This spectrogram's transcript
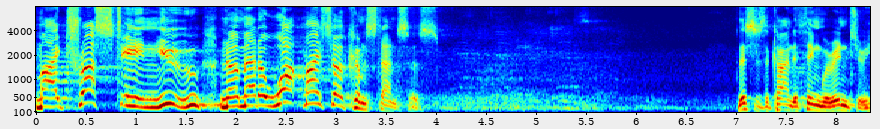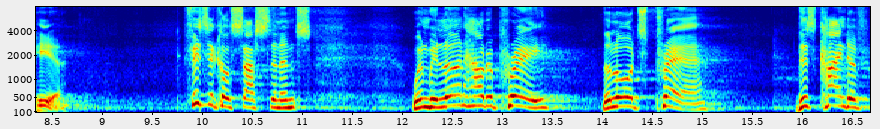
my trust in you no matter what my circumstances. This is the kind of thing we're into here. Physical sustenance when we learn how to pray the Lord's Prayer, this kind of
